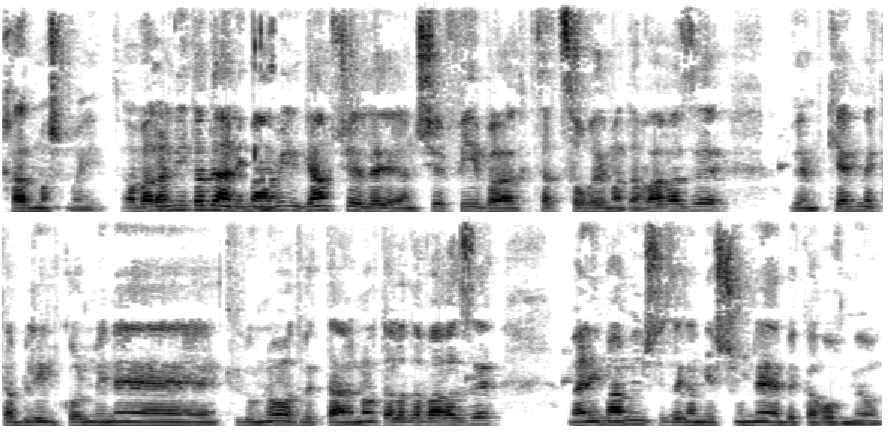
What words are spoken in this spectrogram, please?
חד משמעית. אבל אני, אתה יודע, אני מאמין גם שלאנשי פיבה קצת צורם הדבר הזה, והם כן מקבלים כל מיני תלונות וטענות על הדבר הזה, ואני מאמין שזה גם ישונה בקרוב מאוד.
